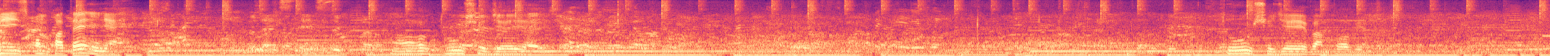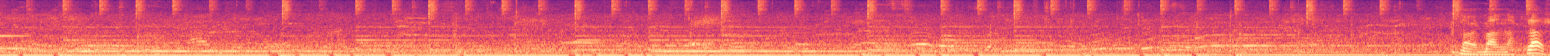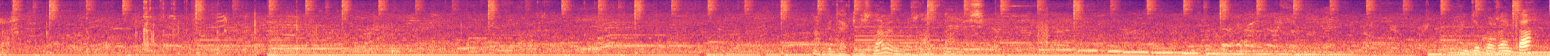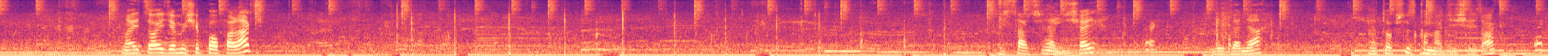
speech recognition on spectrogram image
miejską patelnię. O, tu się dzieje. Tu się dzieje, wam powiem. Normalna plaża. Nawet jakiś namiot można znaleźć. Gdzie Bożenka? No i co, idziemy się poopalać? Wystarczy na dzisiaj? Tak. Jedzenia? No to wszystko na dzisiaj, tak? Tak.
